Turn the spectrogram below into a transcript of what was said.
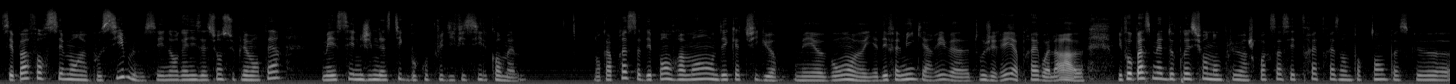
C'est pas forcément impossible, c'est une organisation supplémentaire, mais c'est une gymnastique beaucoup plus difficile quand même. Donc après, ça dépend vraiment des cas de figure. Mais euh, bon, euh, il y a des familles qui arrivent à tout gérer. Après, voilà, euh, il ne faut pas se mettre de pression non plus. Hein. Je crois que ça, c'est très très important parce que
